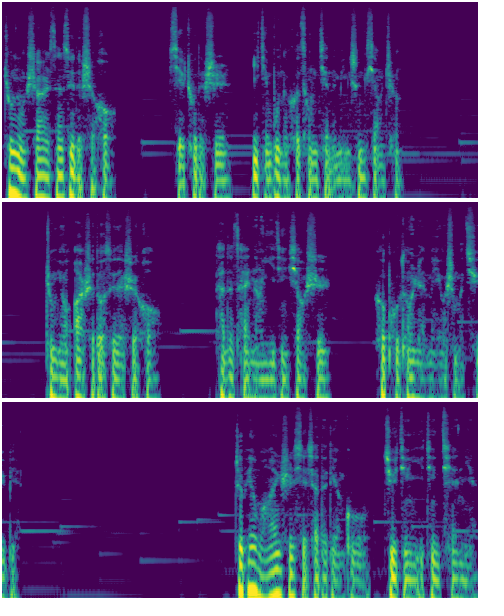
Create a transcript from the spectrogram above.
仲永十二三岁的时候，写出的诗已经不能和从前的名声相称。仲永二十多岁的时候，他的才能已经消失，和普通人没有什么区别。这篇王安石写下的典故距今已近千年，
